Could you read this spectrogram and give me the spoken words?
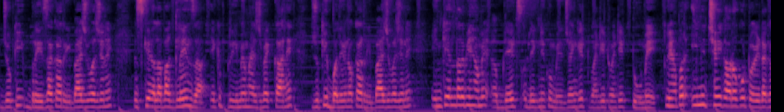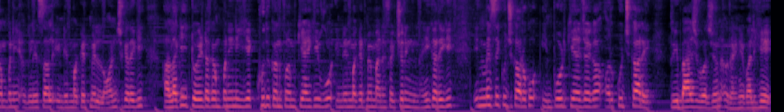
जो कि ब्रेजा का रिबैज वर्जन है। इसके अलावा ग्लेंजा एक प्रीमियम हैचबैक कार है, जो कि बलेनो का रिबैज वर्जन है। इनके अंदर भी हमें अपडेट्स देखने को मिल जाएँगे 2022 में। तो यहाँ पर इन छह कारों को टोयोटा कंपनी अगले साल इंडियन मार्केट में लॉन्च करेगी। हालाँकि टोयोटा कंपनी ने यह खुद कंफर्म किया है कि वो इंडियन मार्केट में मैन्युफैक्चरिंग नहीं करेगी। इनमें से कुछ कारों को इम्पोर्ट किया जाएगा और कुछ कारें रिबैज वर्जन रहने वाली है।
